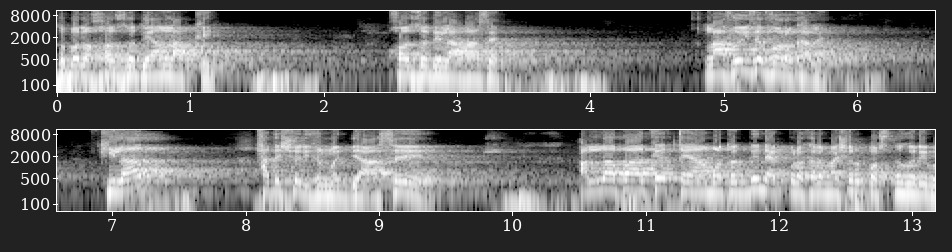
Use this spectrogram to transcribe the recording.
তো বলো খরচ দিয়ে আন লাভ কি খরচ যদি লাভ আছে। লাভ হয়েছে পরকালে কি লাভ? হাদিস শরীফের মধ্যে আছে, আল্লাহ পাকে কেয়ামতের দিন এক প্রকার মাসের প্রশ্ন করিব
